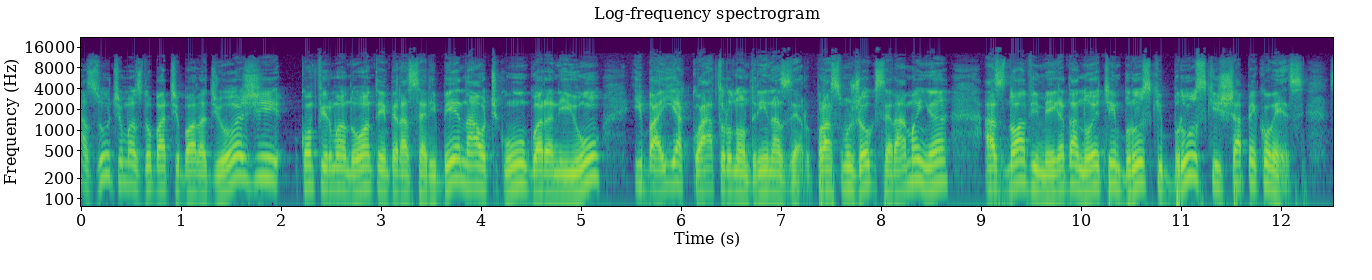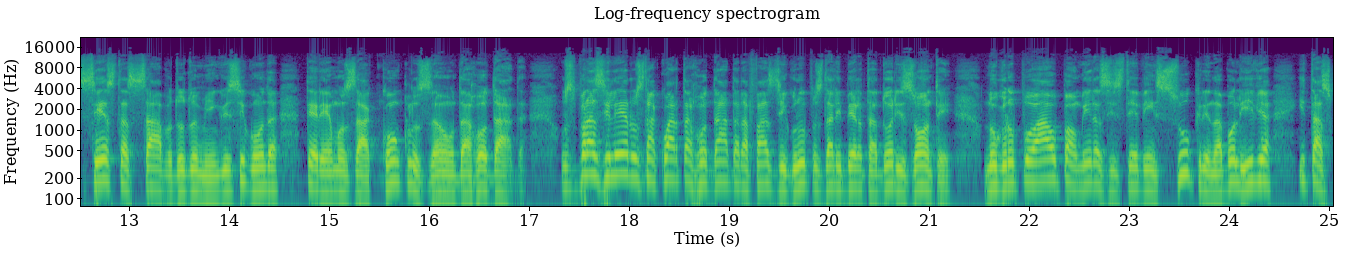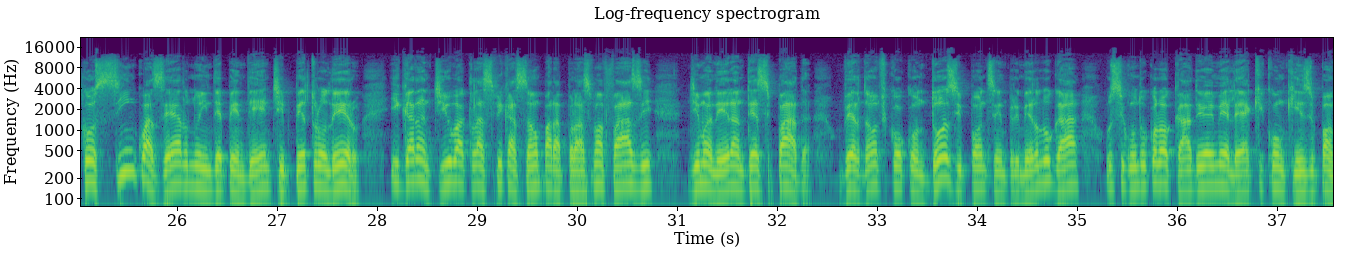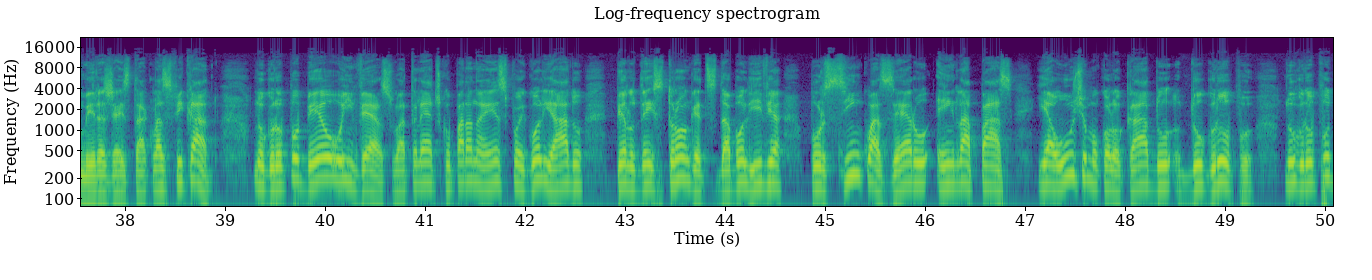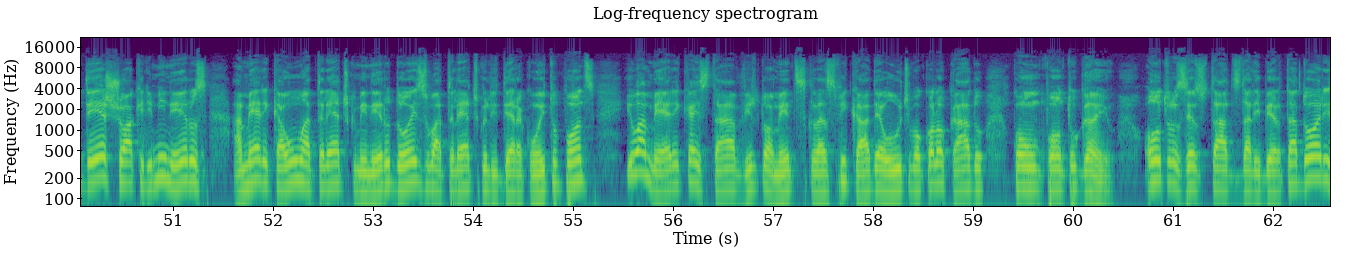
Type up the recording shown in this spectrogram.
As últimas do bate-bola de hoje, confirmando ontem pela Série B, Náutico 1, Guarani 1 e Bahia 4, Londrina 0. Próximo jogo será amanhã, às nove e meia da noite, em Brusque, Brusque e Chapecoense. Sexta, sábado, domingo e segunda, teremos a conclusão da rodada. Os brasileiros na quarta rodada da fase de grupos da Libertadores ontem. No grupo A, o Palmeiras esteve em Sucre, na Bolívia, e tascou 5 a 0 no Independente Petroleiro e garantiu a classificação para próxima fase de maneira antecipada Verdão ficou com 12 pontos em primeiro lugar, o segundo colocado é o Emelec com 15, o Palmeiras já está classificado. No grupo B, o inverso, o Atlético Paranaense foi goleado pelo The Strongest da Bolívia por 5 a 0 em La Paz e é o último colocado do grupo. No grupo D, choque de mineiros, América 1, Atlético Mineiro 2, o Atlético lidera com 8 pontos e o América está virtualmente desclassificado, é o último colocado com um ponto ganho. Outros resultados da Libertadores:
